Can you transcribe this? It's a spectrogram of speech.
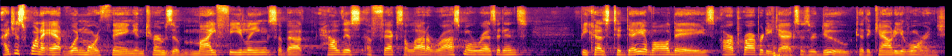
I just want to add one more thing in terms of my feelings about how this affects a lot of Rossmoor residents, because today of all days, our property taxes are due to the County of Orange.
